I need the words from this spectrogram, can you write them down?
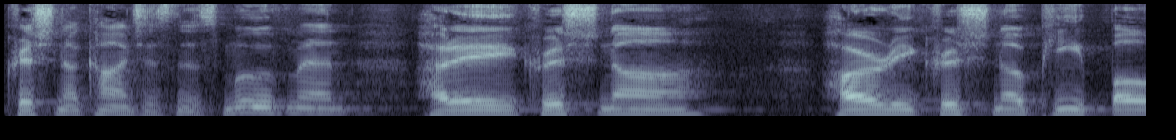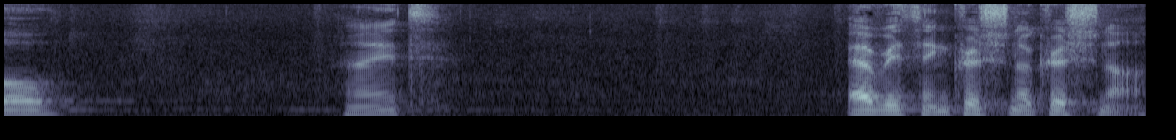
Krishna consciousness movement, Hare Krishna, Hare Krishna people, right? Everything Krishna Krishna.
